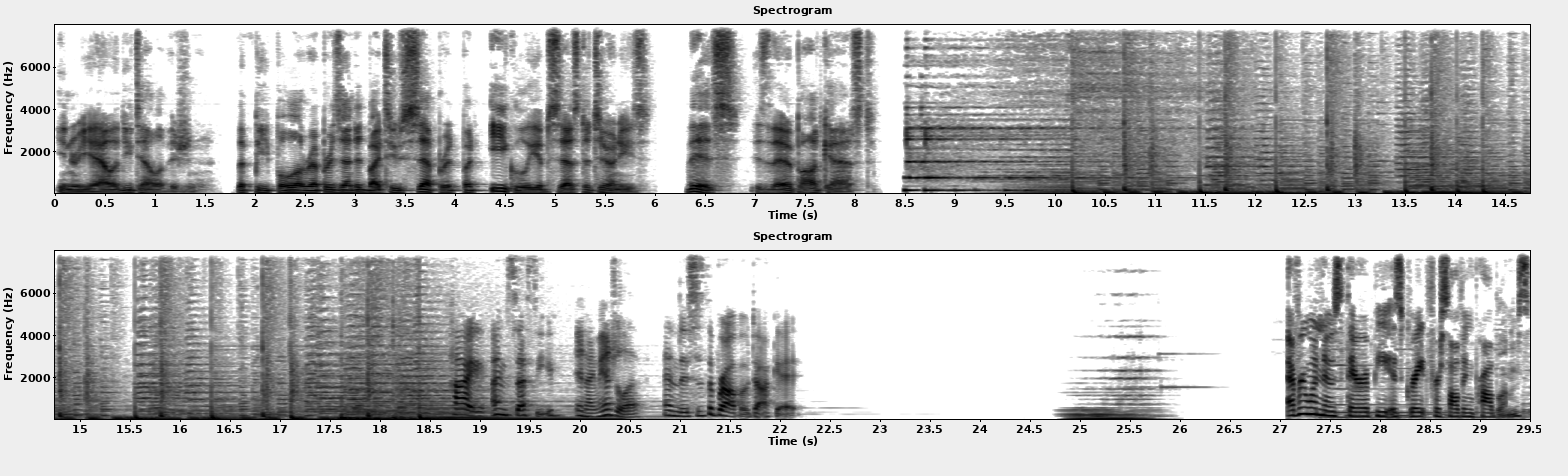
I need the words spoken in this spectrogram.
In reality television, the people are represented by two separate but equally obsessed attorneys. This is their podcast. Hi, I'm Cesie, And I'm Angela. and this is the Bravo Docket. Everyone knows therapy is great for solving problems,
